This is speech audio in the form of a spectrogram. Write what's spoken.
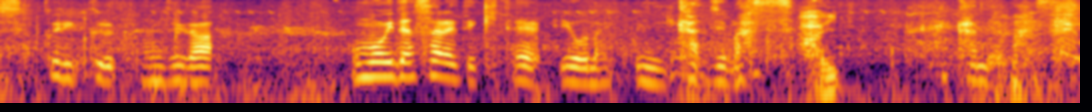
しっくりくる感じが思い出されてきたように感じます。はい。感じます。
